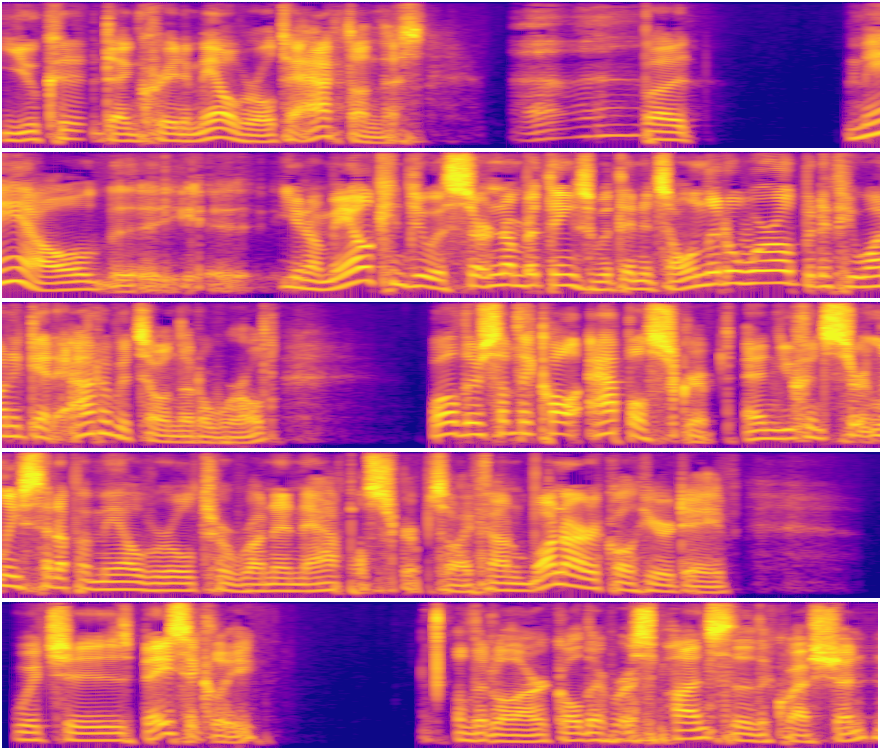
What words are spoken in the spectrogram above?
you could then create a mail rule to act on this. But mail, uh, you know, mail can do a certain number of things within its own little world. But if you want to get out of its own little world, well, there's something called Apple Script, and you can certainly set up a mail rule to run an Apple Script. So I found one article here, Dave, which is basically a little article that responds to the question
